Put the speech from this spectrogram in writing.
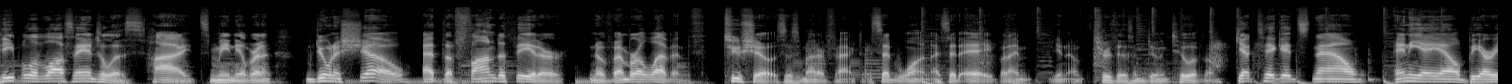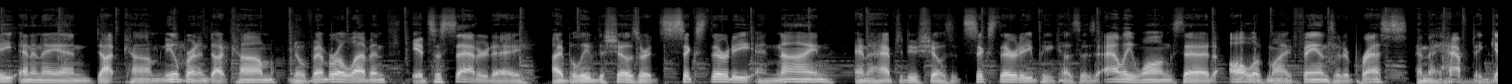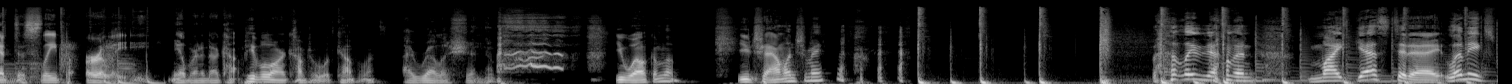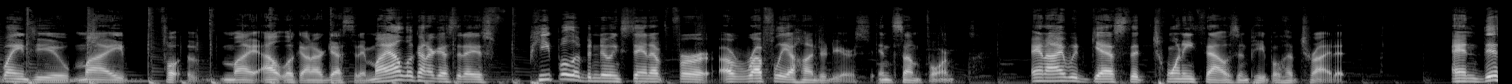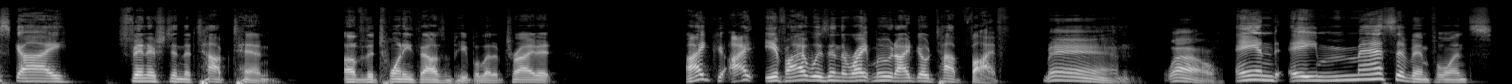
People of Los Angeles. Hi, it's me, Neal Brennan. I'm doing a show at the Fonda Theater November 11th. Two shows, as a matter of fact. I said one. I said A, but I'm, you know, the truth is I'm doing two of them. Get tickets now. N-E-A-L-B-R-E-N-N-A-N dot com, nealbrennan.com, November 11th. It's a Saturday. I believe the shows are at 6.30 and 9 and I have to do shows at 6:30 because as Ali Wong said, all of my fans are depressed and they have to get to sleep early. NealBrennan.com. People aren't comfortable with compliments. I relish in them. You welcome them? You challenge me? Ladies and gentlemen, my guest today, let me explain to you my my outlook on our guest today. My outlook on our guest today is people have been doing stand up for uh, a roughly 100 years in some form. And I would guess that 20,000 people have tried it. And this guy finished in the top 10 of the 20,000 people that have tried it. I, I, if I was in the right mood, I'd go top five. Man, wow. And a massive influence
